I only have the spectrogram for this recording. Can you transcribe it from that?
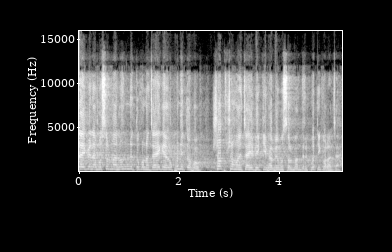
চাইবে না মুসলমান উন্নত কোনো জায়গায় উপনীত হোক, সব সময় চাইবে কীভাবে মুসলমানদের ক্ষতি করা যায়।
